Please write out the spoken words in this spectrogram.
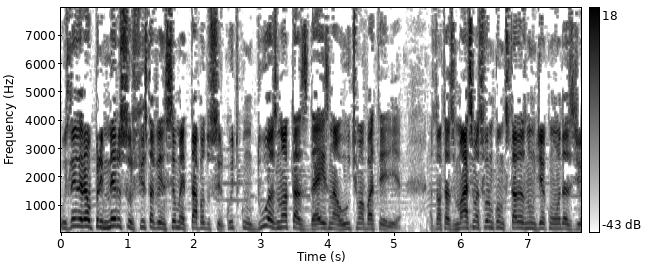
O Slater é o primeiro surfista a vencer uma etapa do circuito com duas notas 10 na última bateria. As notas máximas foram conquistadas num dia com ondas de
